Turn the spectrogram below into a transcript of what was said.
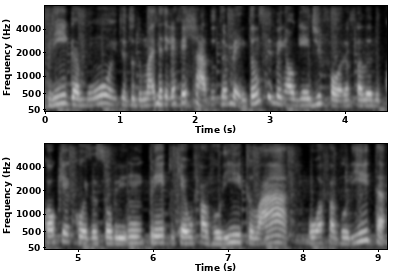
briga muito e tudo mais, mas ele é fechado também. Então, se vem alguém de fora falando qualquer coisa sobre um preto que é o favorito lá, ou a favorita,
